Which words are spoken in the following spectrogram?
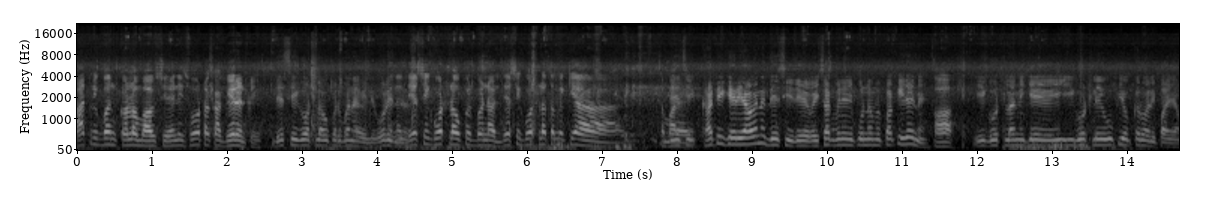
ખાતરી બંધ કલમ આવશે. એની સો ટકા ગેરંટી દેશી ગોટલા ઉપર બનાવેલી ઓરિજિનલ દેશી ગોઠલા ઉપર બનાવેલી. દેશી ગોઠલા તમે ક્યાં દેશી ખાટી કેરી આવે ને દેશી જે વૈશાખ મહિનાની પૂનમે પાકી જાય ને હા. એ ગોટલાની કે એ ગોટલી ઉપયોગ કરવાની પાયામાં.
